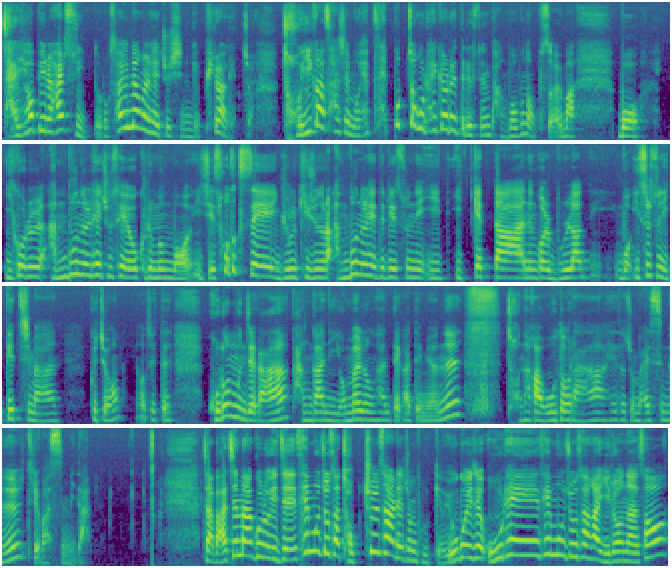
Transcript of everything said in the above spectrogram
잘 협의를 할 수 있도록 설명을 해주시는 게 필요하겠죠. 저희가 사실 뭐 세법적으로 해결해 드릴 수 있는 방법은 없어요. 막뭐 이거를 안분을 해주세요. 그러면 뭐 이제 소득세율 기준으로 안분을 해드릴 수는 있, 있겠다는 걸 몰라 뭐 있을 수는 있겠지만 그죠? 어쨌든 그런 문제가 간간히 연말정산 때가 되면은 전화가 오더라 해서 좀 말씀을 드려봤습니다. 자 마지막으로 이제 세무조사 적출 사례 좀 볼게요. 요거 이제 올해 세무조사가 일어나서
